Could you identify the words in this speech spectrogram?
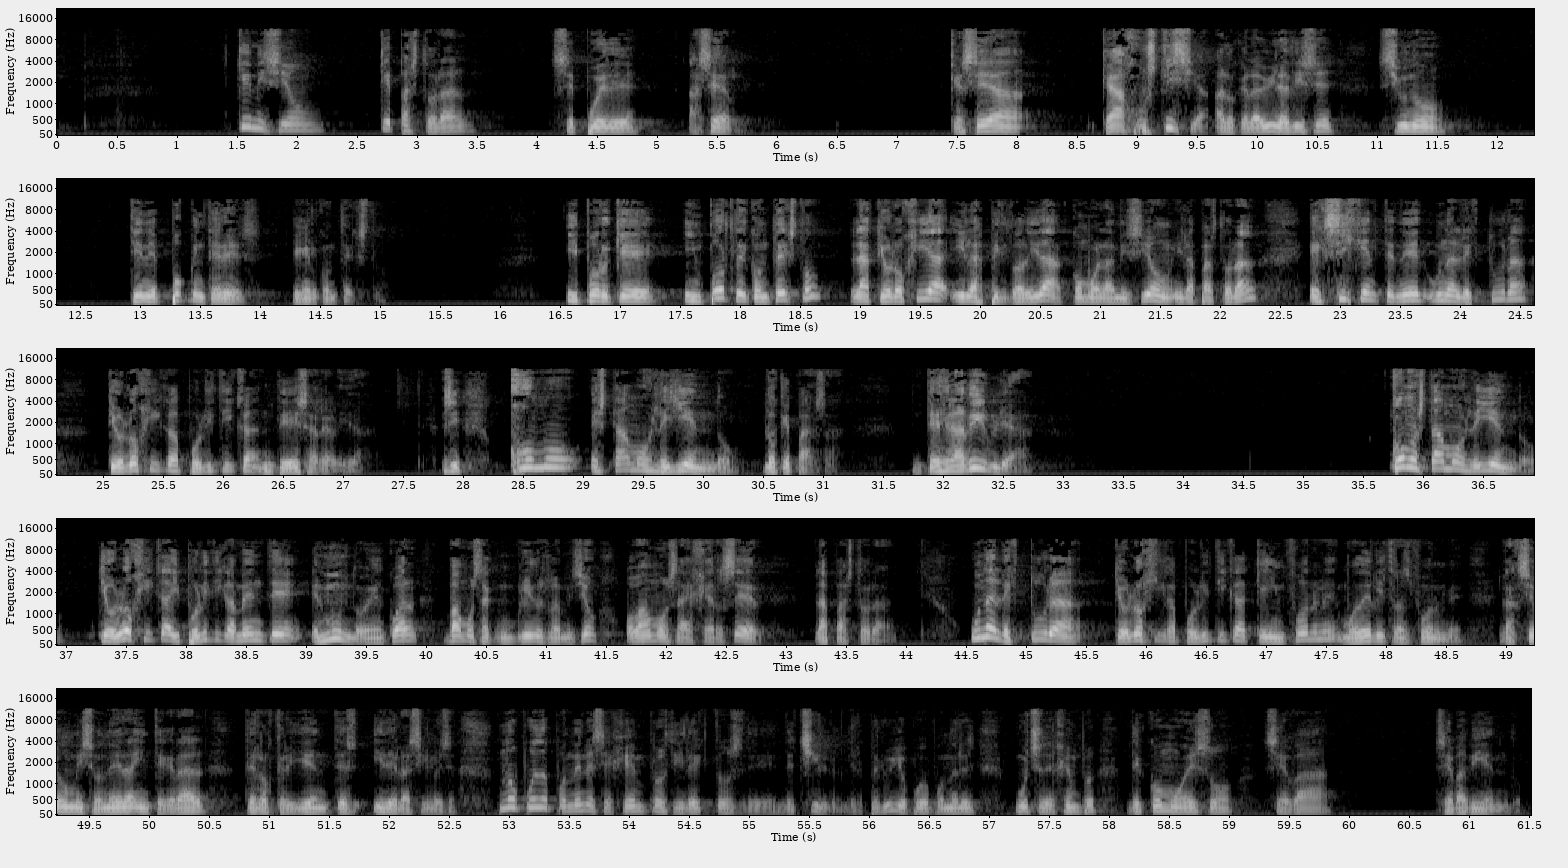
¿Qué misión, qué pastoral se puede hacer que sea que haga justicia a lo que la Biblia dice si uno tiene poco interés en el contexto? Y porque importa el contexto, la teología y la espiritualidad, como la misión y la pastoral, exigen tener una lectura teológica política de esa realidad. Es decir, ¿cómo estamos leyendo lo que pasa? Desde la Biblia. ¿Cómo estamos leyendo teológica y políticamente el mundo en el cual vamos a cumplir nuestra misión o vamos a ejercer la pastoral? Una lectura teológica política que informe, modele y transforme la acción misionera integral de los creyentes y de las iglesias. No puedo ponerles ejemplos directos de, Chile, del Perú, yo puedo ponerles muchos ejemplos de cómo eso se va, se va viendo.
